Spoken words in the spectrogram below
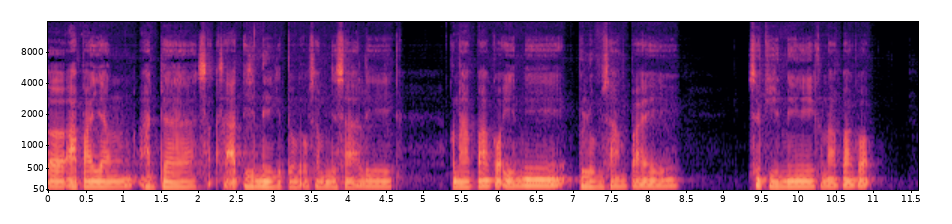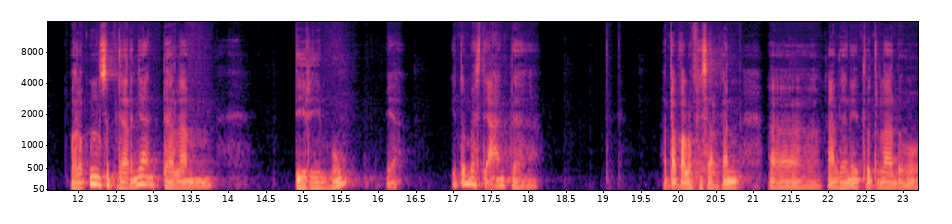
uh, apa yang ada saat ini gitu. Nggak usah menyesali kenapa kok ini belum sampai segini kenapa kok walaupun sebenarnya dalam dirimu ya itu pasti ada. Atau kalau misalkan uh, kalian itu terlalu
